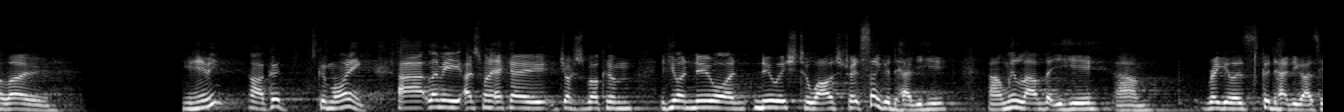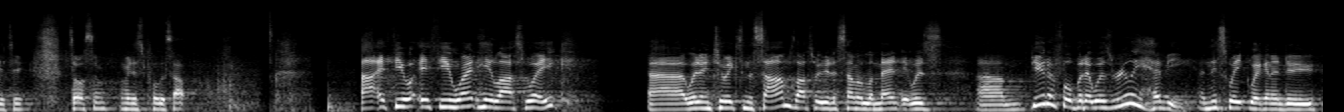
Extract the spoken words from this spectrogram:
Hello. You can hear me? Oh, good. Good morning. Uh, let me, I just want to echo Josh's welcome. If you're new or newish to Wild Street, it's so good to have you here. Um, we love that you're here. Um, regulars, good to have you guys here too. It's awesome. Let me just pull this up. Uh, if, you, if you weren't here last week, uh, we're doing two weeks in the Psalms. Last week we did a Psalm of Lament. It was um, beautiful, but it was really heavy. And this week we're going to do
